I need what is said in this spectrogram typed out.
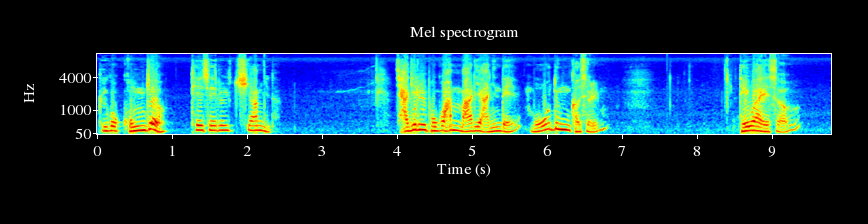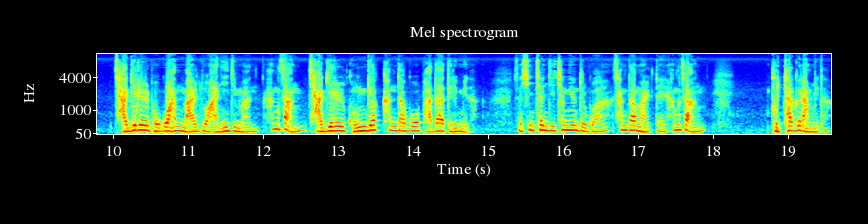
그리고 공격 태세를 취합니다. 자기를 보고 한 말이 아닌데 모든 것을 대화에서 자기를 보고 한 말도 아니지만 항상 자기를 공격한다고 받아들입니다. 그래서 신천지 청년들과 상담할 때 항상 부탁을 합니다.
